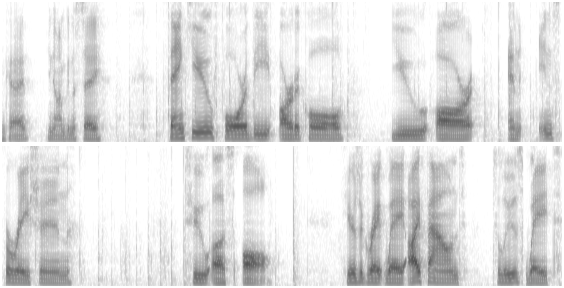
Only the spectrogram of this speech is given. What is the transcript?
Okay, you know, I'm gonna say, Thank you for the article. You are an inspiration to us all. Here's a great way I found to lose weight.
